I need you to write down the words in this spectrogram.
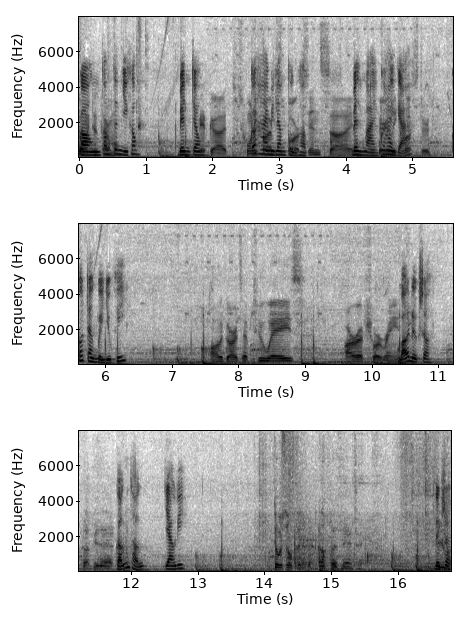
Còn thông tin gì không? Bên trong có 25 25 trường hợp. Bên ngoài có hai gã có trang bị vũ khí. Mở được rồi. Cẩn thận, vào đi. Được rồi.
